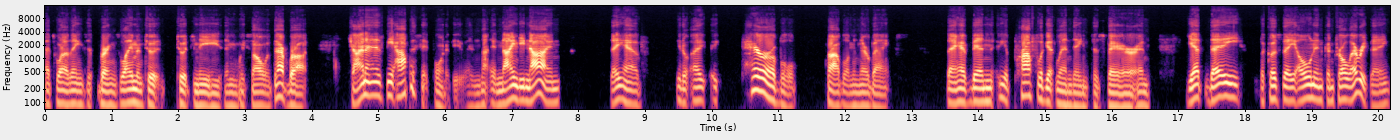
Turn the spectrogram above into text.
that's one of the things that brings Lehman to it to its knees. And we saw what that brought. China has the opposite point of view. In, in '99, they have you know, a, a terrible problem in their banks. They have been you know, profligate lending to spare, and yet they, because they own and control everything,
